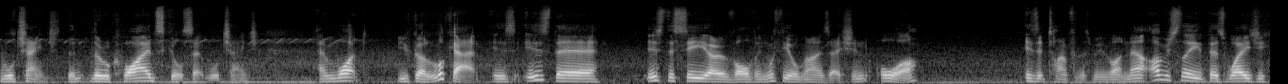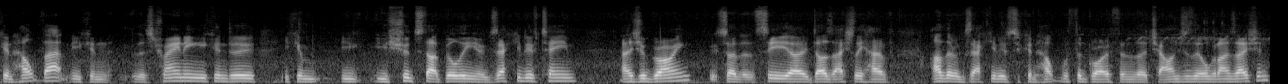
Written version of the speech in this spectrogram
will change. The, the required skill set will change. And what you've got to look at is is there is the CEO evolving with the organization or is it time for this move on? Now, obviously, there's ways you can help that. You can there's training you can do. You can you, you should start building your executive team as you're growing, so that the CEO does actually have other executives who can help with the growth and the challenges of the organization.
